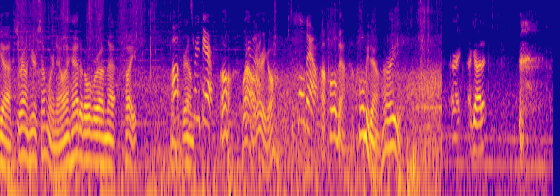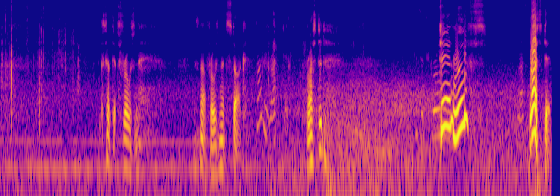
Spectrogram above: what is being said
Yeah, it's around here somewhere now. I had it over on that pipe. on Oh, the ground. it's right there. Oh, wow, Yeah. there you go. It's a pull down. I'll pull down. I'll pull me down. Alrighty. Alright, I got it. Except it's frozen. It's not frozen, it's stuck. Probably rusted. Rusted? Because it's growing. Tin roofs! Rusted. Rusted!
